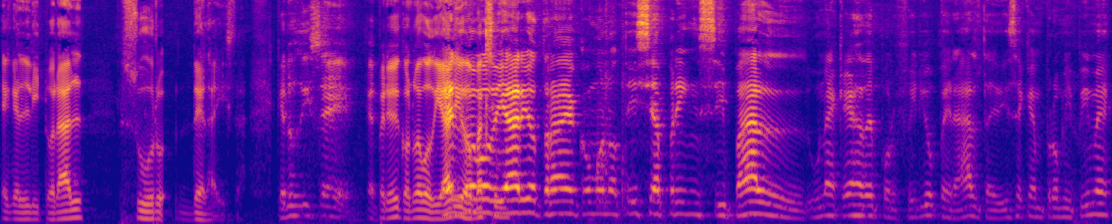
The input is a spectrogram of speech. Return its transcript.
en el litoral sur de la isla. ¿Qué nos dice el periódico Nuevo Diario? el nuevo Máximo? diario trae como noticia principal una queja de Porfirio Peralta y dice que en Promipyme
